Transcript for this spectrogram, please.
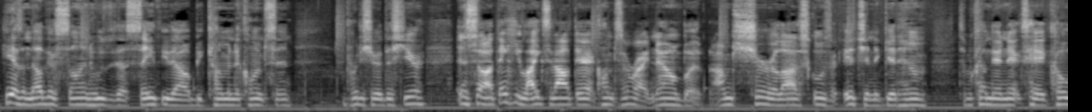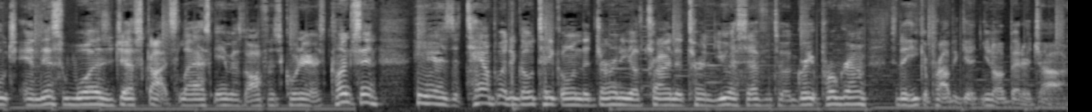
He has another son who's a safety that will be coming to Clemson. Pretty sure this year. And so I think he likes it out there at Clemson right now, but I'm sure a lot of schools are itching to get him to become their next head coach. And this was Jeff Scott's last game as the offensive coordinator at Clemson. He has the Tampa to go take on the journey of trying to turn USF into a great program so that he could probably get, you know, a better job.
